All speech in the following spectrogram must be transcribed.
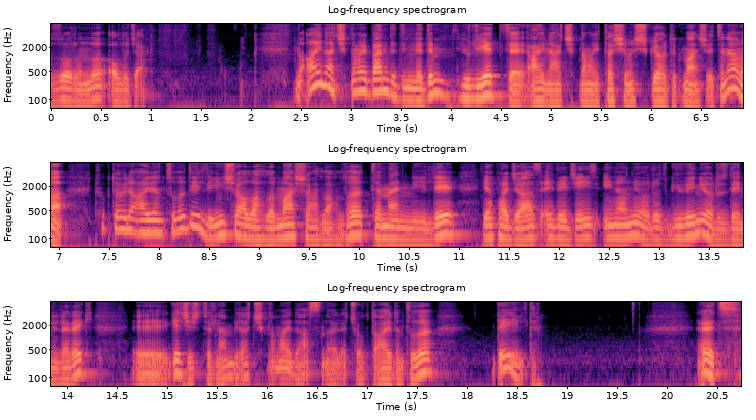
zorunlu olacak. Aynı açıklamayı ben de dinledim. Hürriyet de aynı açıklamayı taşımış gördük manşetini ama çok da öyle ayrıntılı değildi. İnşallahlı, maşallahlı, temennili yapacağız, edeceğiz, inanıyoruz, güveniyoruz denilerek e, geçiştirilen bir açıklamaydı aslında öyle çok da ayrıntılı değildi. Evet,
